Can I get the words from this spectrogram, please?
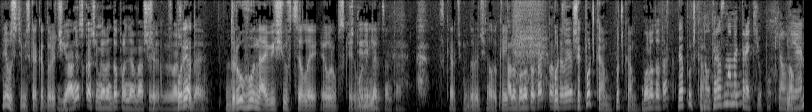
nemusíte mi skákať do rečí. Ja neskáčem, ja len doplňam vaše, Však, v poriadku. Vaše druhú najvyššiu v celej Európskej únii. 4%. Skáču mi do reči, ale okay. Ale bolo to tak, pán Poč- premiér? Však počkám, počkám. Bolo to tak? Ja počkám. No teraz máme tretiu, pokiaľ no. viem.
